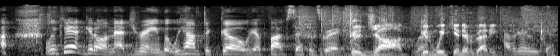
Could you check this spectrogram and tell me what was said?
we can't get on that train, but we have to go. We have five seconds, Greg. Good job. Good weekend, everybody. Have a great weekend.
